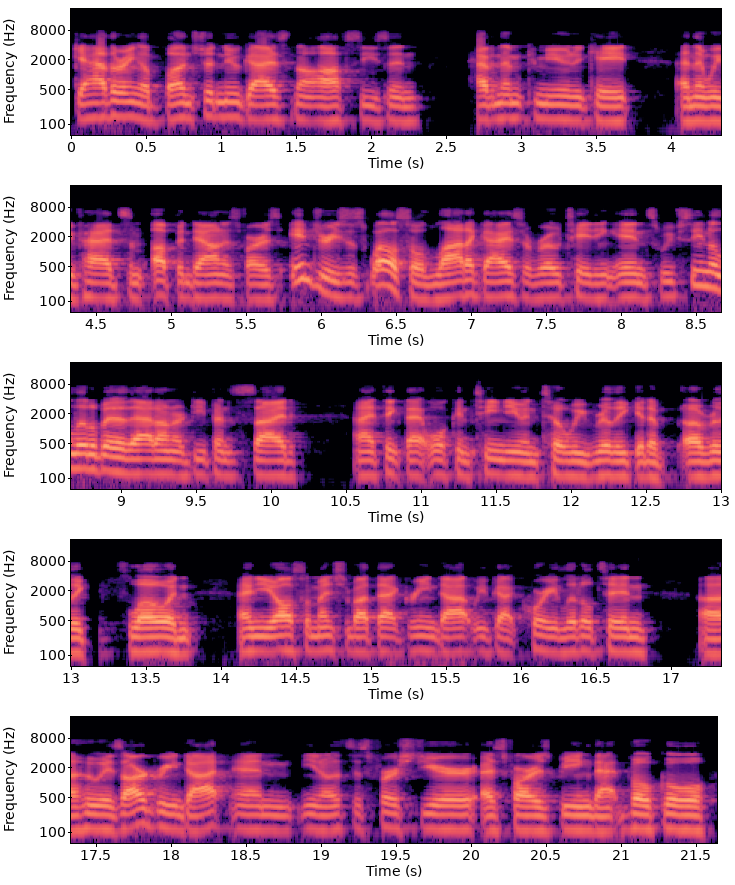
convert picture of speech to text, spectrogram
gathering a bunch of new guys in the offseason, having them communicate. And then we've had some up and down as far as injuries as well. So a lot of guys are rotating in. So we've seen a little bit of that on our defensive side. And I think that will continue until we really get a, a really flow. And, and you also mentioned about that green dot. We've got Cory Littleton uh, who is our green dot, and you know it's his first year as far as being that vocal,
